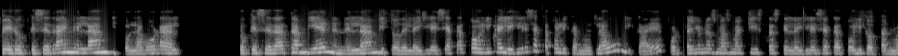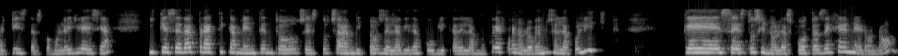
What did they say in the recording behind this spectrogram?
pero que se da en el ámbito laboral lo que se da también en el ámbito de la Iglesia Católica, y la Iglesia Católica no es la única, ¿eh? porque hay unas más machistas que la Iglesia Católica o tan machistas como la Iglesia, y que se da prácticamente en todos estos ámbitos de la vida pública de la mujer. Bueno, lo vemos en la política. ¿Qué es esto sino las cuotas de género, no?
